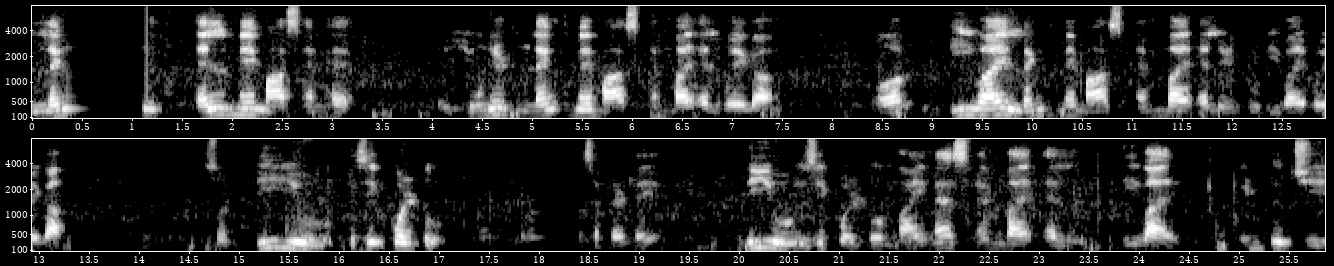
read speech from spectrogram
लेंथ L में मास m है तो यूनिट लेंथ में मास m by L होएगा और डी वाई लेंथ में mass M by L into D Y होएगा। So D U is equal to separate है D U is equal to minus M by L D Y into G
